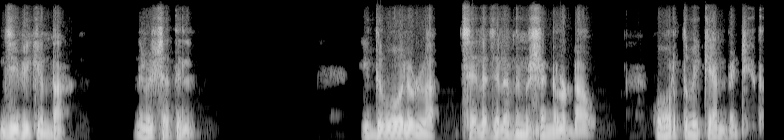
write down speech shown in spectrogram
ജീവിക്കുന്ന നിമിഷത്തിൽ ഇതുപോലുള്ള ചില ചില നിമിഷങ്ങൾ ഉണ്ടാവും ഓർത്തു വയ്ക്കാൻ പറ്റിയത്.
